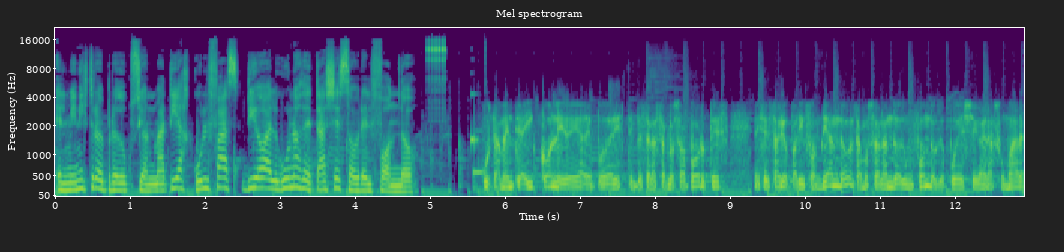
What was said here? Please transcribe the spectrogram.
el ministro de Producción Matías Culfas dio algunos detalles sobre el fondo. Justamente ahí con la idea de poder este, empezar a hacer los aportes necesarios para ir fondeando. Estamos hablando de un fondo que puede llegar a sumar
